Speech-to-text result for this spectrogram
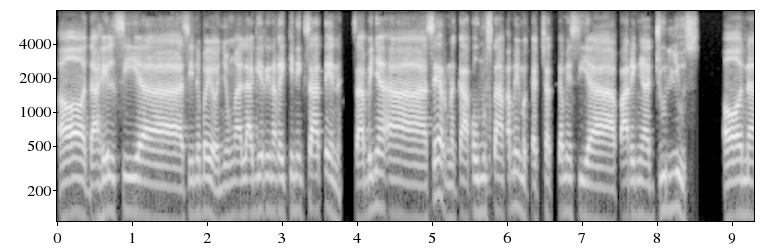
Oo, dahil si uh, sino ba 'yon? Yung uh, lagi rin nakikinig sa atin. Sabi niya, uh, "Sir, nagkakumusta kami, magka-chat kami si uh, paring uh, Julius." Oo na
